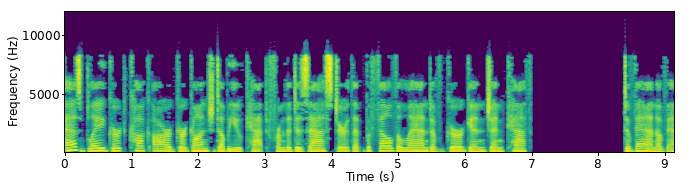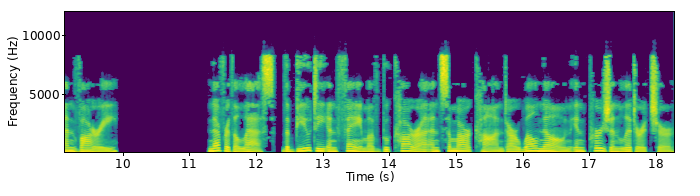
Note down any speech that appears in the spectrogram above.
as Blay Gert Kok R. Gurganj W. Kat from the disaster that befell the land of Gurganj and Kath Divan of Anvari. Nevertheless, the beauty and fame of Bukhara and Samarkand are well known in Persian literature.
